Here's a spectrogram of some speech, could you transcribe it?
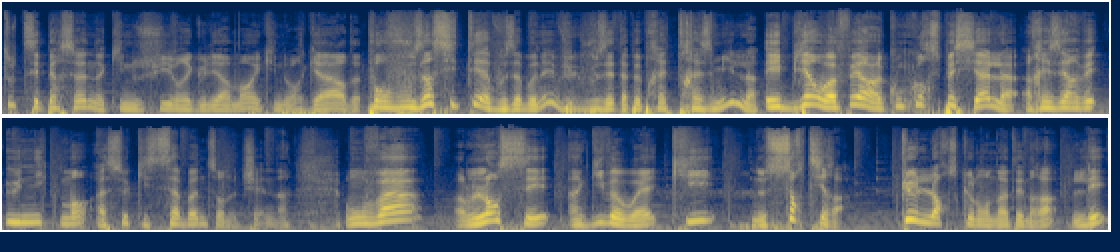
toutes ces personnes qui nous suivent régulièrement et qui nous regardent. Pour vous inciter à vous abonner, vu que vous êtes à peu près 13 000, eh bien on va faire un concours spécial réservé uniquement à ceux qui s'abonnent sur notre chaîne. On va lancer un giveaway qui ne sortira que lorsque l'on atteindra les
